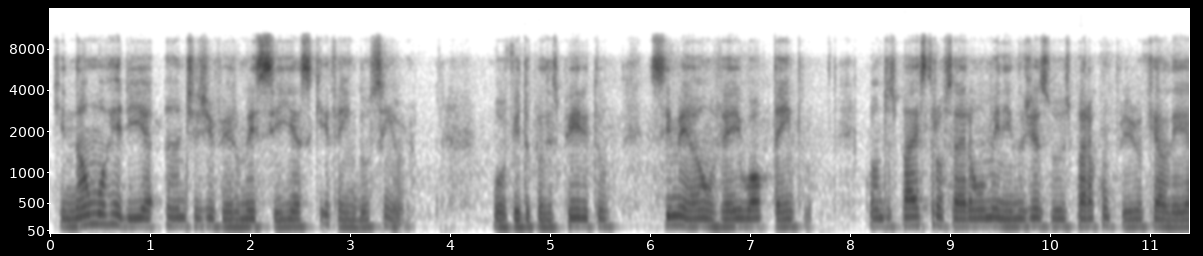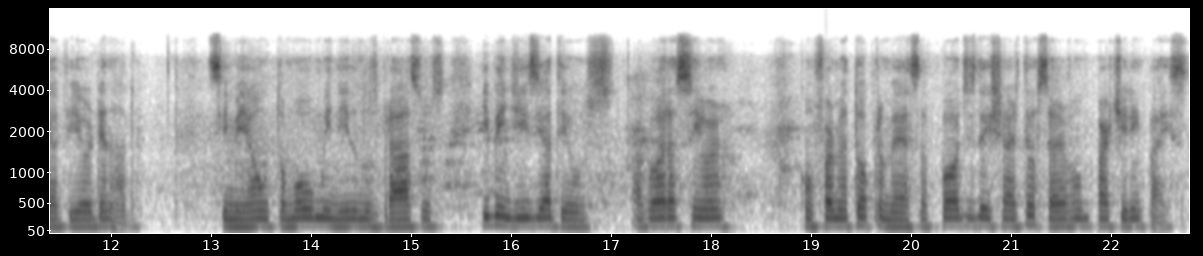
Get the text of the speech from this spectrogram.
que não morreria antes de ver o Messias que vem do Senhor. Movido pelo Espírito, Simeão veio ao templo, quando os pais trouxeram o menino Jesus para cumprir o que a lei havia ordenado. Simeão tomou o menino nos braços e bendize a Deus. Agora, Senhor, conforme a tua promessa, podes deixar teu servo partir em paz,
